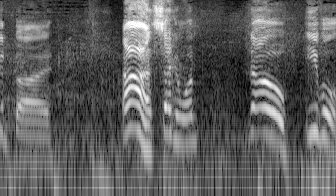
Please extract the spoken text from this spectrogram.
Goodbye. Ah, second one. No, evil.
